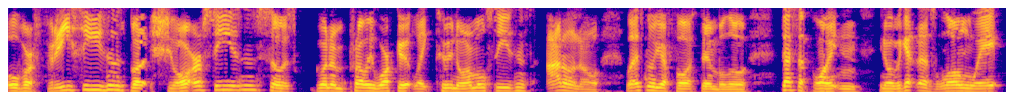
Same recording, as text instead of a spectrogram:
over three seasons, but shorter seasons, so it's going to probably work out like two normal seasons. I don't know. Let us know your thoughts down below. Disappointing. You know, we get this long wait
